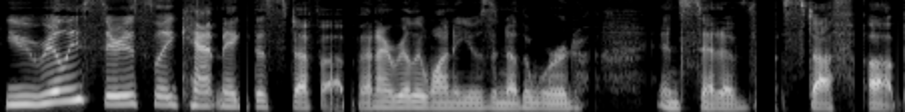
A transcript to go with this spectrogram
You really seriously can't make this stuff up, and I really want to use another word instead of stuff up.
